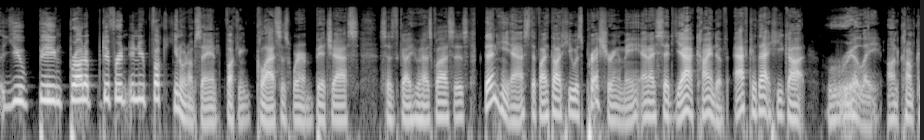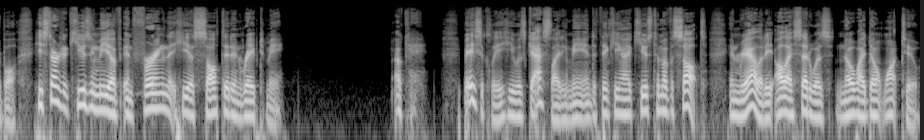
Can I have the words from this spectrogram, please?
you being brought up different in your fuck you know what I'm saying. Fucking glasses wearing bitch ass, says the guy who has glasses. Then he asked if I thought he was pressuring me, and I said, Yeah, kind of. After that he got really uncomfortable. He started accusing me of inferring that he assaulted and raped me. Okay. Basically, he was gaslighting me into thinking I accused him of assault. In reality, all I said was, No, I don't want to.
